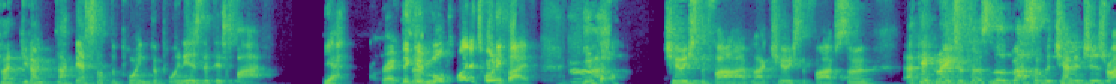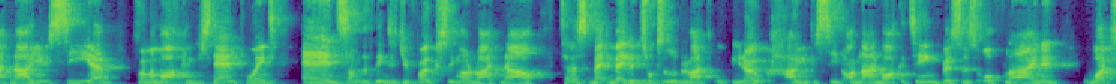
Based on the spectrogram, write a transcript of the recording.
But you don't like that's not the point. The point is that there's five. Yeah, right. They so, could multiply to 25. Ah, cherish the five, like cherish the five. So, okay, great. So tell us a little about some of the challenges right now you see um, from a marketing standpoint and some of the things that you're focusing on right now. Tell us, maybe talks a little bit about, you know, how you perceive online marketing versus offline and what,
